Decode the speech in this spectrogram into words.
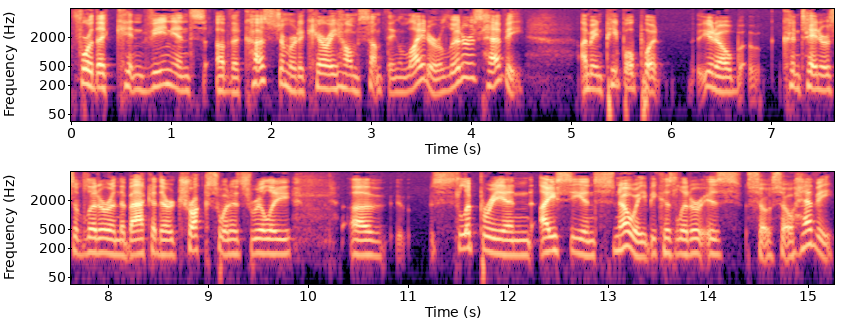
for the convenience of the customer to carry home something lighter litter is heavy. I mean people put you know containers of litter in the back of their trucks when it's really uh, slippery and icy and snowy because litter is so so heavy.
